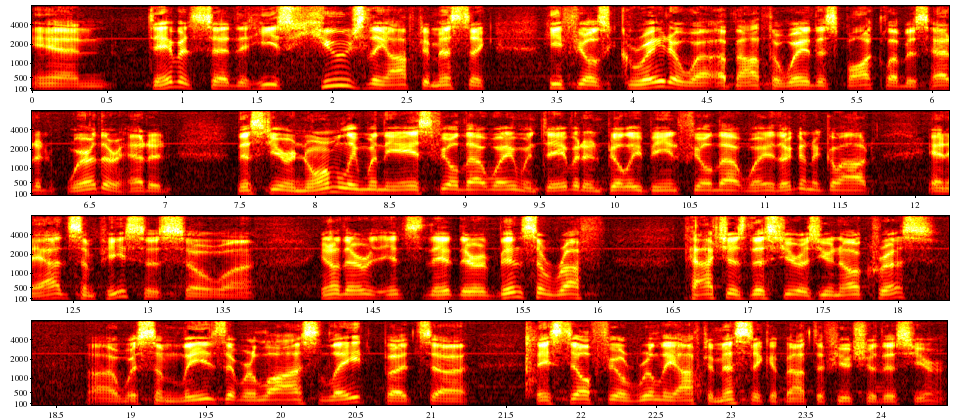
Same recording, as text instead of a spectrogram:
and David said that he's hugely optimistic. He feels great about the way this ball club is headed, where they're headed this year. Normally, when the A's feel that way, when David and Billy Beane feel that way, they're going to go out and add some pieces. So, uh, you know, there it's there, there have been some rough patches this year, as you know, Chris, uh, with some leads that were lost late, but uh, they still feel really optimistic about the future this year.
